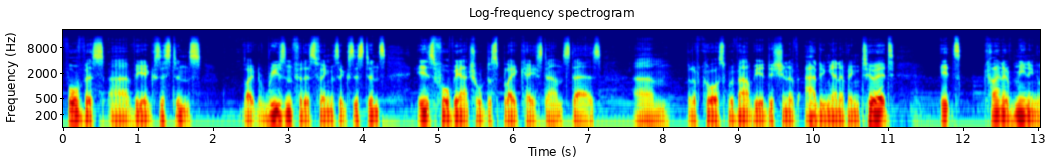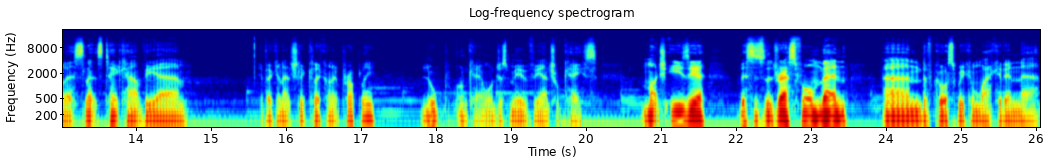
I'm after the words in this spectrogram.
for this, uh, the existence, like the reason for this thing's existence, is for the actual display case downstairs. Um, but of course, without the addition of adding anything to it, it's kind of meaningless. Let's take out the, um, if I can actually click on it properly. Nope. Okay, we'll just move the actual case. Much easier. This is the dress form then, and of course we can whack it in there.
